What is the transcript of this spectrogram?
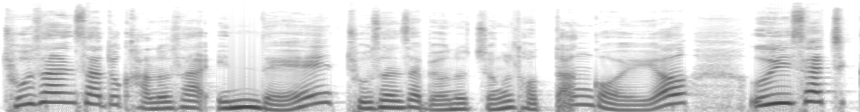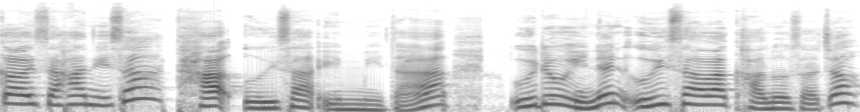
조산사도 간호사인데 조산사 면허증을 더 딴 거예요. 의사, 치과의사, 한의사 다 의사입니다. 의료인은 의사와 간호사죠.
